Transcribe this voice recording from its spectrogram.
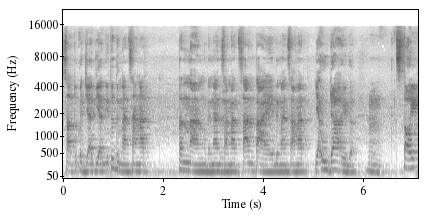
satu kejadian itu dengan sangat tenang, dengan sangat santai, dengan sangat ya udah gitu. Hmm. Stoik,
